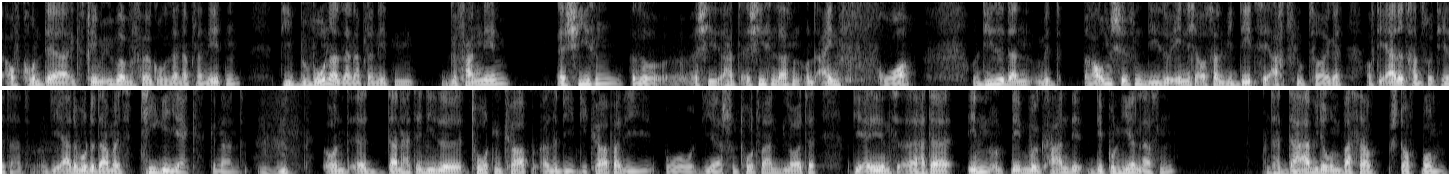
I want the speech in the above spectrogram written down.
aufgrund der extremen Überbevölkerung seiner Planeten die Bewohner seiner Planeten gefangen nehmen, erschießen, also erschie hat erschießen lassen und einfror und diese dann mit Raumschiffen, die so ähnlich aussahen wie DC-8-Flugzeuge, auf die Erde transportiert hat. Und die Erde wurde damals Tigejek genannt. Und äh, dann hat er diese toten Körper, also die, die Körper, die, wo die ja schon tot waren, die Leute, die Aliens, äh, hat er in und neben Vulkanen de deponieren lassen und hat da wiederum Wasserstoffbomben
